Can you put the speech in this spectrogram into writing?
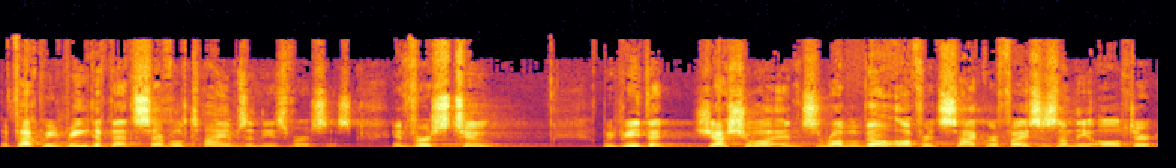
In fact, we read of that several times in these verses. In verse 2, we read that Joshua and Zerubbabel offered sacrifices on the altar,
